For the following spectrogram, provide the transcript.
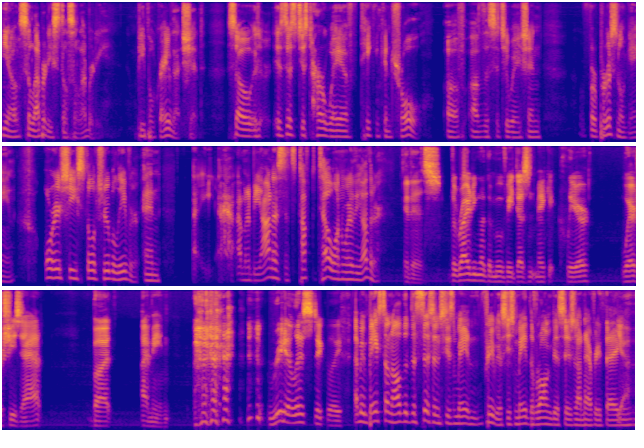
You know, celebrity's still celebrity. People crave that shit. So is this just her way of taking control of of the situation for personal gain, or is she still a true believer? And I, I'm going to be honest; it's tough to tell one way or the other. It is. The writing of the movie doesn't make it clear where she's at, but I mean, realistically, I mean, based on all the decisions she's made in previous, she's made the wrong decision on everything. Yeah.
